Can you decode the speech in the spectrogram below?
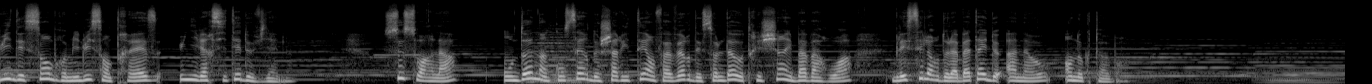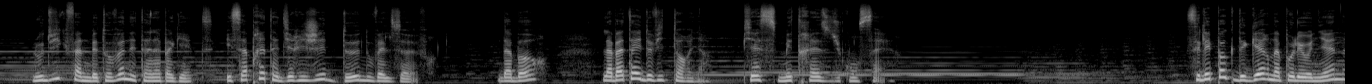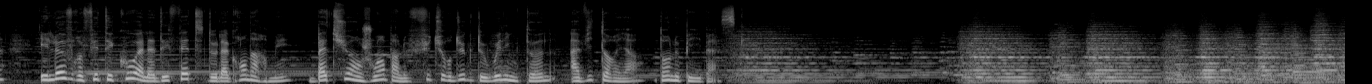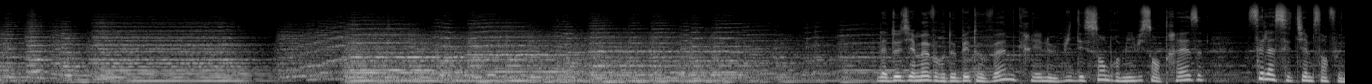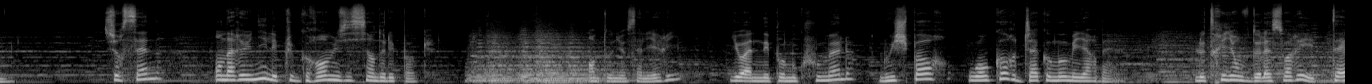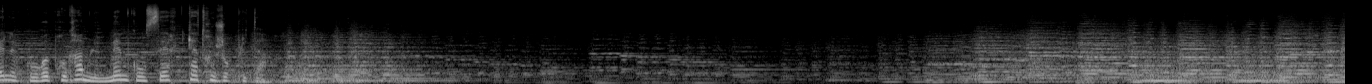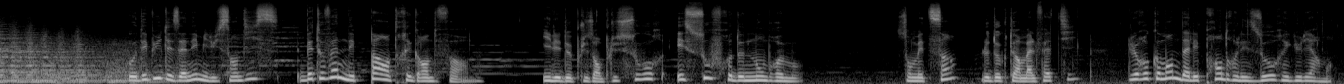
8 décembre 1813, Université de Vienne. Ce soir-là, on donne un concert de charité en faveur des soldats autrichiens et bavarois blessés lors de la bataille de Hanau en octobre. Ludwig van Beethoven est à la baguette et s'apprête à diriger deux nouvelles œuvres. D'abord, la bataille de Vittoria, pièce maîtresse du concert. C'est l'époque des guerres napoléoniennes et l'œuvre fait écho à la défaite de la Grande Armée, battue en juin par le futur duc de Wellington à Vitoria, dans le Pays basque. La deuxième œuvre de Beethoven, créée le 8 décembre 1813, c'est la septième symphonie. Sur scène, on a réuni les plus grands musiciens de l'époque. Antonio Salieri, Johann Nepomuk Hummel, Louis Spohr ou encore Giacomo Meyerbeer. Le triomphe de la soirée est tel qu'on reprogramme le même concert quatre jours plus tard. Au début des années 1810, Beethoven n'est pas en très grande forme. Il est de plus en plus sourd et souffre de nombreux maux. Son médecin, le docteur Malfatti, lui recommande d'aller prendre les eaux régulièrement.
